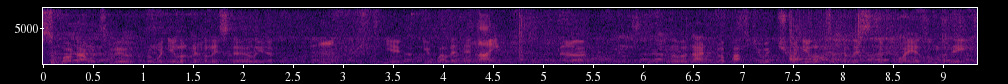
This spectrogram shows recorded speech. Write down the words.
Squad how it's moved, but when you look at the list earlier, mm. you, you're well in it. Nine. Another nine to go past you, which when you looked at the list of players underneath.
